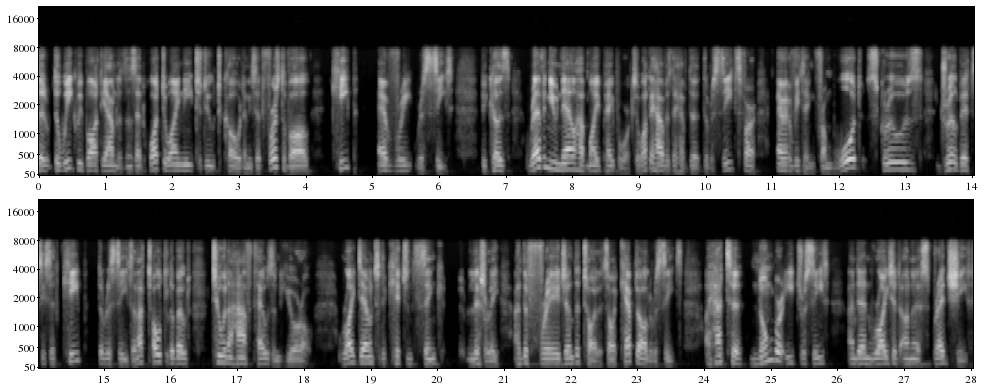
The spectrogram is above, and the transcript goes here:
the the week we bought the ambulance and said, What do I need to do to code? And he said, First of all, keep every receipt because revenue now have my paperwork so what they have is they have the, the receipts for everything from wood screws drill bits he said keep the receipts, and that totaled about two and a half thousand euro, right down to the kitchen sink, literally, and the fridge and the toilet. So I kept all the receipts. I had to number each receipt and then write it on a spreadsheet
